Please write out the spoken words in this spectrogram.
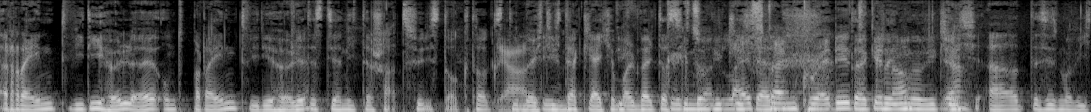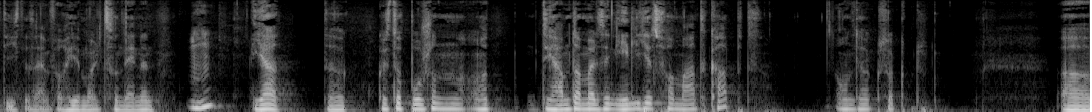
rennt wie die Hölle und brennt wie die Hölle. Okay. Das ist der Anita Schatz für die Stock Talks. Ja, die möchte die- ich da gleich einmal, weil das sind wir so wirklich, ein, Lifetime Credit, da genau. wir wirklich, äh, das ist mir wichtig, das einfach hier mal zu nennen. Mhm. Ja, der Christoph Boschan hat, die haben damals ein ähnliches Format gehabt und er hat gesagt, äh,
